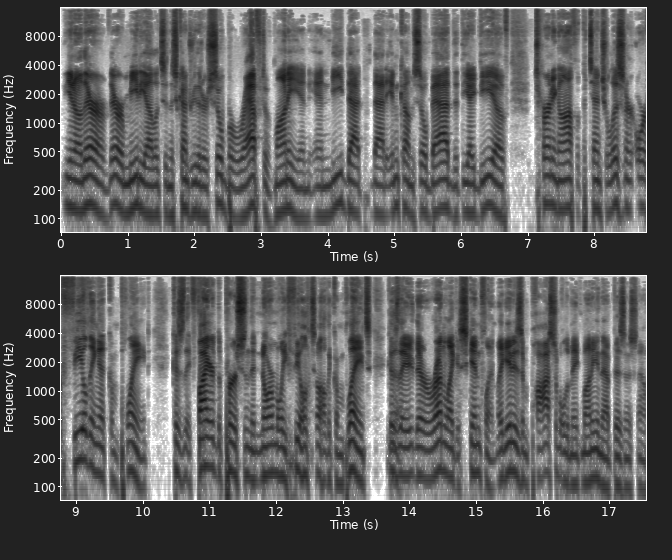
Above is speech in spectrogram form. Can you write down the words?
you know, there are there are media outlets in this country that are so bereft of money and and need that that income so bad that the idea of turning off a potential listener or fielding a complaint because they fired the person that normally fields all the complaints because they they're run like a skinflint. Like it is impossible to make money in that business now.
